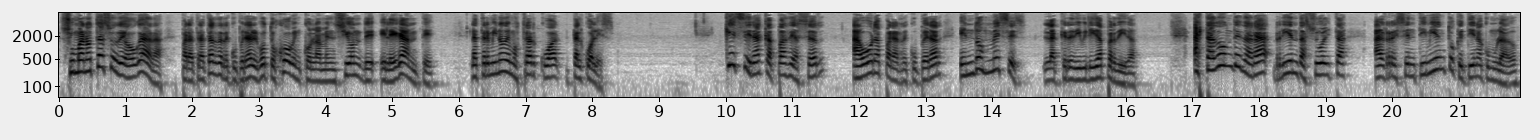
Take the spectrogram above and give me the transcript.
Su manotazo de ahogada para tratar de recuperar el voto joven con la mención de elegante, la terminó de mostrar tal cual es. ¿Qué será capaz de hacer ahora para recuperar en dos meses la credibilidad perdida? ¿Hasta dónde dará rienda suelta al resentimiento que tiene acumulado?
